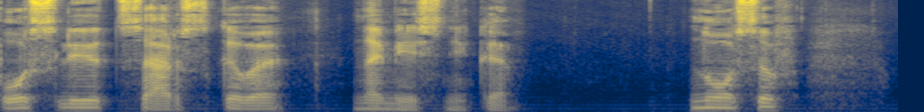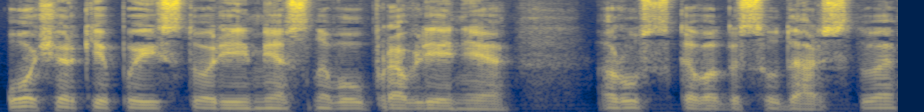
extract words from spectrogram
после царского наместника. Носов. Очерки по истории местного управления русского государства.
